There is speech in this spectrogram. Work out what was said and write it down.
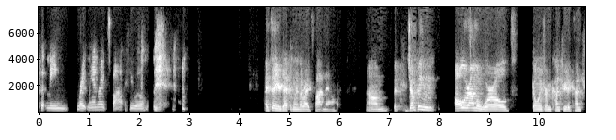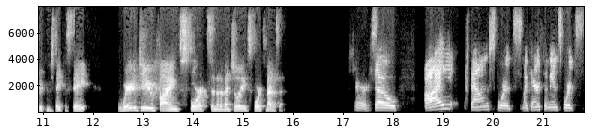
put me right man, right spot, if you will. I'd say you're definitely in the right spot now. Um, but jumping all around the world, going from country to country, from state to state, where did you find sports and then eventually sports medicine? Sure. So I found sports. My parents put me in sports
